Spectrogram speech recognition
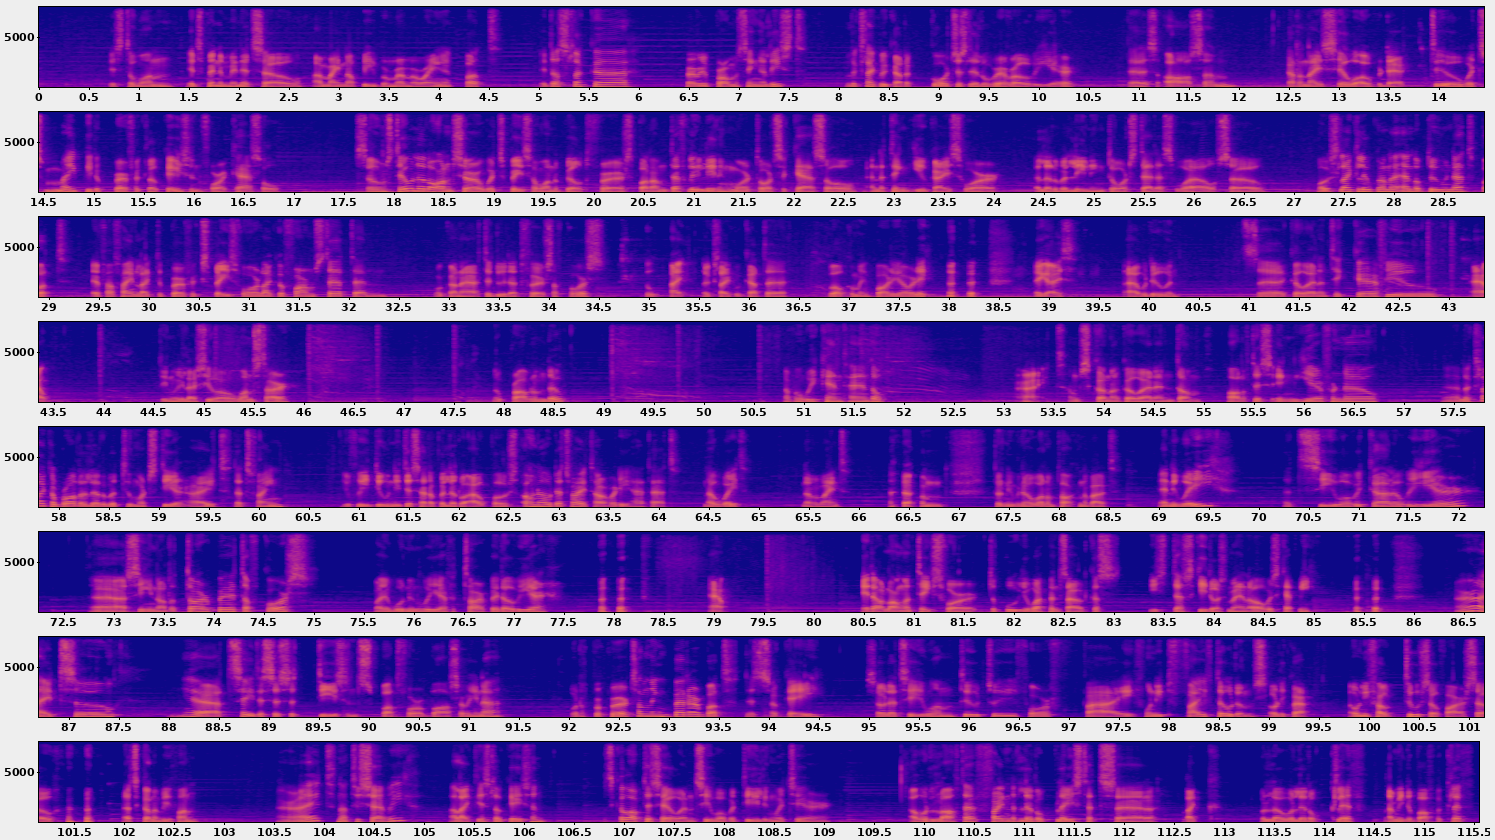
is the one. It's been a minute, so I might not be remembering it, but it does look uh, very promising at least. Looks like we got a gorgeous little river over here. That is awesome. Got a nice hill over there too, which might be the perfect location for a castle. So I'm still a little unsure which base I want to build first, but I'm definitely leaning more towards the castle, and I think you guys were a little bit leaning towards that as well, so most likely we're gonna end up doing that, but if I find like the perfect space for like a farmstead, then we're gonna have to do that first, of course. Oh, hi, looks like we got the welcoming party already. hey guys, how we doing? Let's uh, go ahead and take care of you. Ow. Didn't realize you were a one star. No problem though. Nothing we can't handle. Alright, I'm just gonna go ahead and dump all of this in here for now. Uh, looks like I brought a little bit too much deer hide. That's fine. If we do need to set up a little outpost. Oh no, that's right. I already had that. No, wait. Never mind. Don't even know what I'm talking about. Anyway, let's see what we got over here. Uh, I see another tar pit, of course. Why wouldn't we have a tar pit over here? Ow. Hate how long it takes for to pull your weapons out, because these death skeeters, man, always get me. Alright, so... Yeah, I'd say this is a decent spot for a boss arena. Would have prepared something better, but that's okay. So let's see, one, two, three, four, five. We need five totems. Holy crap. Only found two so far, so that's gonna be fun. Alright, not too shabby. I like this location. Let's go up this hill and see what we're dealing with here. I would love to find a little place that's uh, like below a little cliff. I mean above a cliff.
